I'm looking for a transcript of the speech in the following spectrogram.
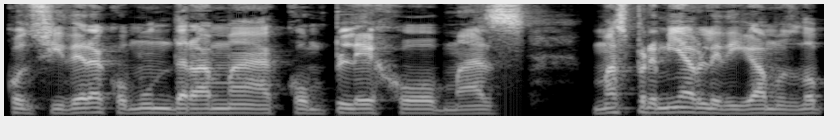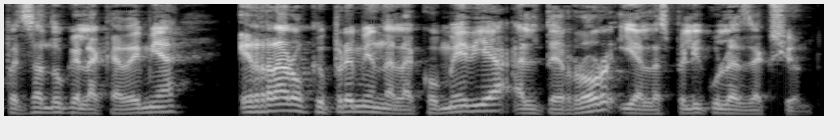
considera como un drama complejo, más, más premiable, digamos, ¿no? Pensando que la academia es raro que premian a la comedia, al terror y a las películas de acción.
